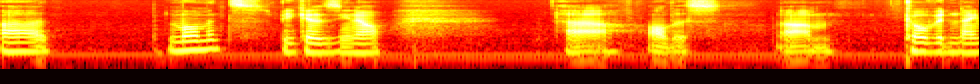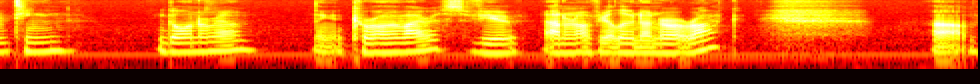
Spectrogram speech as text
uh moments because you know uh all this um COVID nineteen going around, coronavirus. If you, I don't know if you're living under a rock. Um,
